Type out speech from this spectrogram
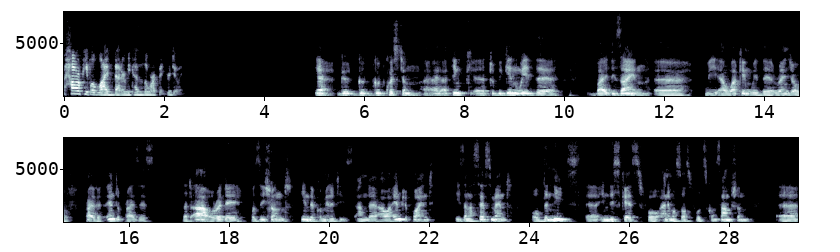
how are people's lives better because of the work that you're doing? Yeah, good, good, good question. I, I think uh, to begin with, uh, by design, uh, we are working with a range of private enterprises that are already positioned in the communities. And uh, our entry point is an assessment of the needs, uh, in this case for animal source foods consumption. Uh,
